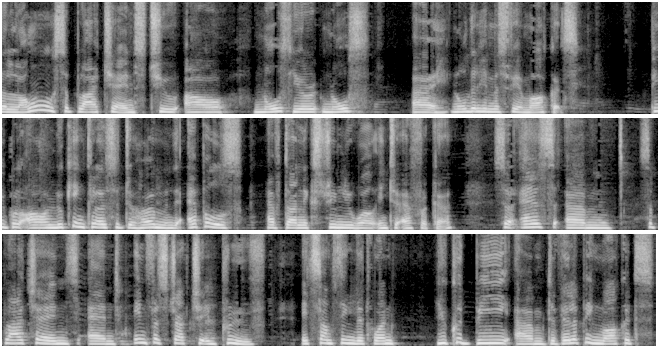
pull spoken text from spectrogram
the long supply chains to our North Europe, North, uh, Northern Hemisphere markets people are looking closer to home, and the apples have done extremely well into Africa. So, as um, supply chains and infrastructure improve, it's something that one you could be um, developing markets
